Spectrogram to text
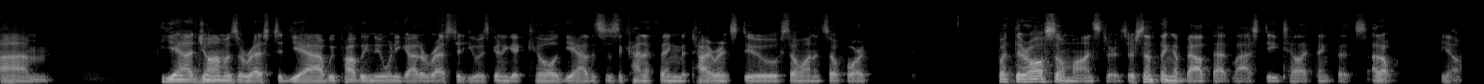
Um, yeah, John was arrested. Yeah, we probably knew when he got arrested he was going to get killed. Yeah, this is the kind of thing that tyrants do, so on and so forth. But they're also monsters. There's something about that last detail. I think that's I don't, you know,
